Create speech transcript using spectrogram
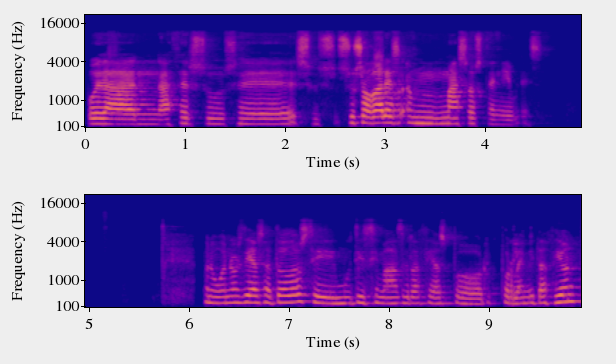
puedan hacer sus, eh, sus, hogares más sostenibles. Bueno, buenos días a todos y muchísimas gracias por, la invitación.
